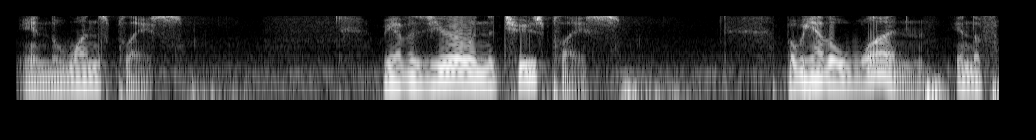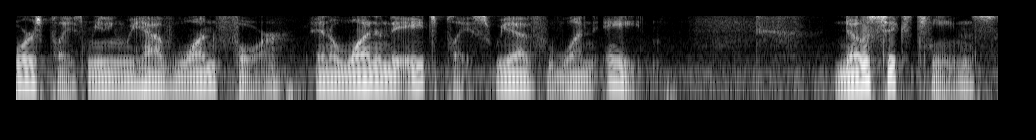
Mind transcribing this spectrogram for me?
in the ones place. We have a 0 in the twos place. But we have a 1 in the 4's place, meaning we have 1 4, and a 1 in the 8's place. We have 1 8. No 16s,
